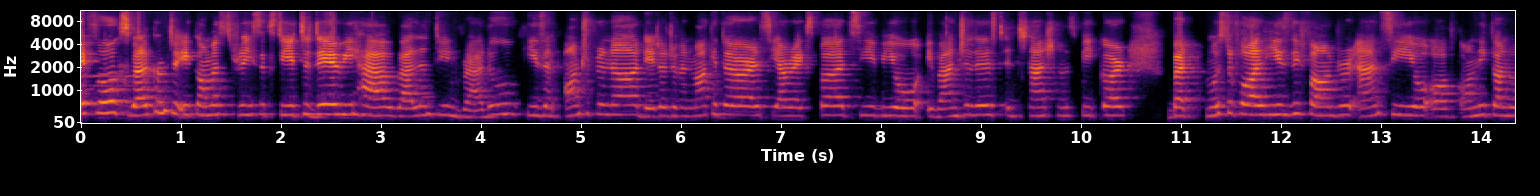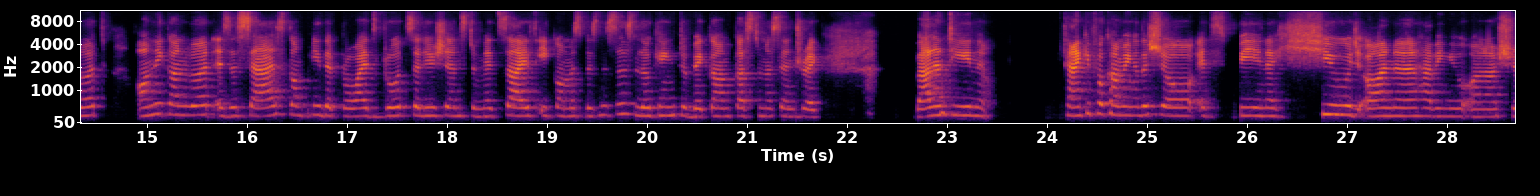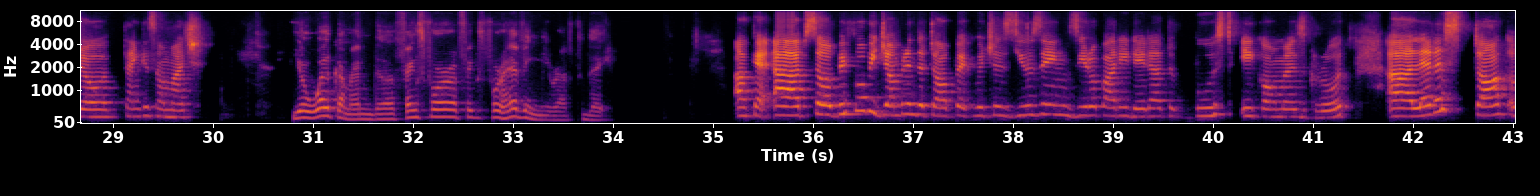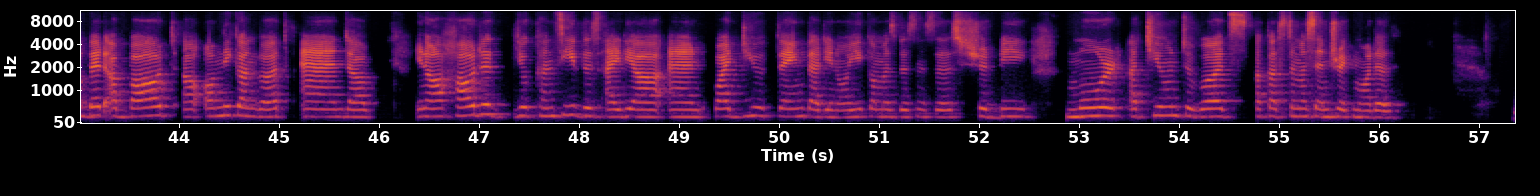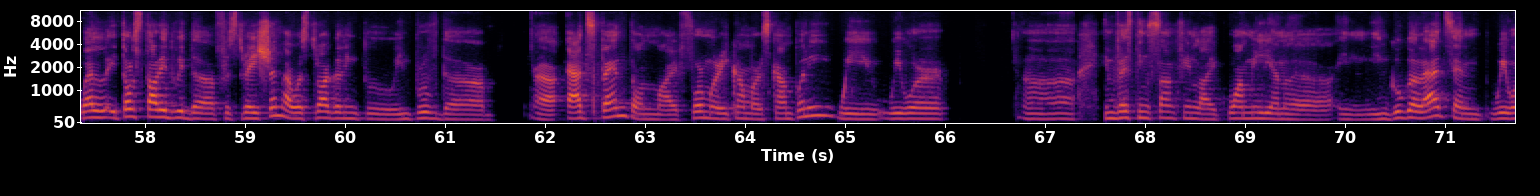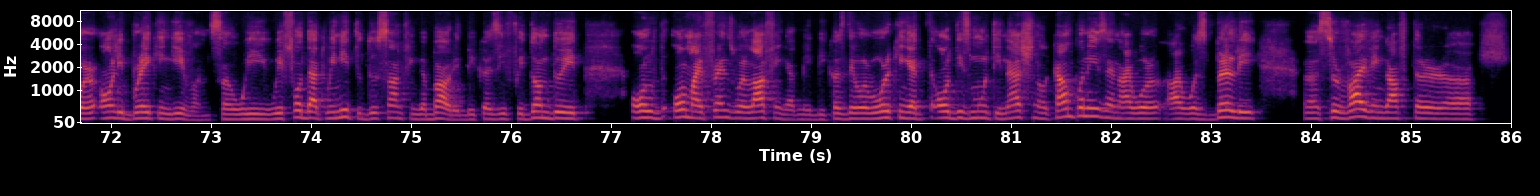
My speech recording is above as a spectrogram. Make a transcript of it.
Hey folks, welcome to e-commerce 360. Today we have Valentin Radu. He's an entrepreneur, data-driven marketer, CR expert, CVO evangelist, international speaker, but most of all, he's the founder and CEO of OmniConvert. OmniConvert is a SaaS company that provides growth solutions to mid-sized e-commerce businesses looking to become customer-centric. Valentin, thank you for coming on the show. It's been a huge honor having you on our show. Thank you so much. You're welcome, and uh, thanks for thanks for having me, Rav, today. Okay, uh, so before we jump into the topic, which is using zero-party data to boost e-commerce growth, uh, let us talk a bit about uh, OmniConvert and uh, you know how did you conceive this idea and why do you think that you know e-commerce businesses should be more attuned towards a customer centric model? Well it all started with the frustration. I was struggling to improve the uh, ad spend on my former e-commerce company. We we were uh, investing something like 1 million uh, in, in google ads and we were only breaking even. So we we thought that we need to do something about it because if we don't do it all all my friends were laughing at me because they were working at all these multinational companies and i were i was barely uh, surviving after uh,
